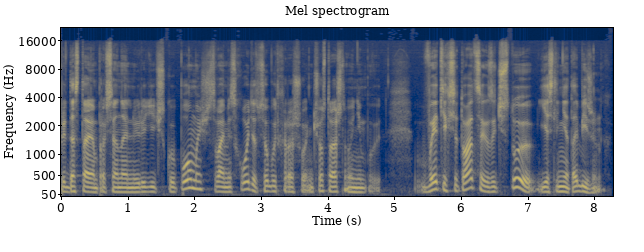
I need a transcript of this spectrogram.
предоставим профессиональную юридическую помощь, с вами сходят, все будет хорошо, ничего страшного не будет. В этих ситуациях зачастую, если нет обиженных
